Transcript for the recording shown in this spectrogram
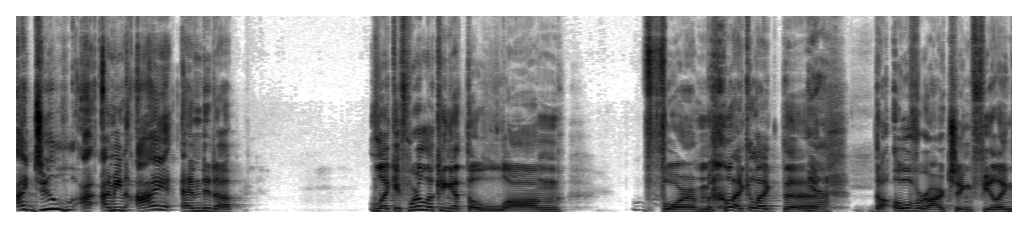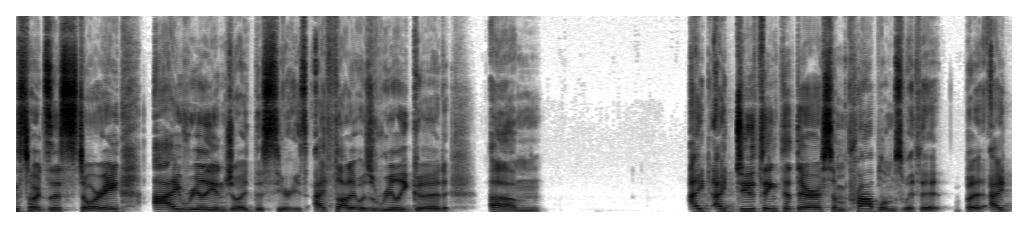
I do. I, I mean, I ended up like if we're looking at the long form, like like the Yeah. the overarching feelings towards this story. I really enjoyed this series. I thought it was really good. Um, I I do think that there are some problems with it, but I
